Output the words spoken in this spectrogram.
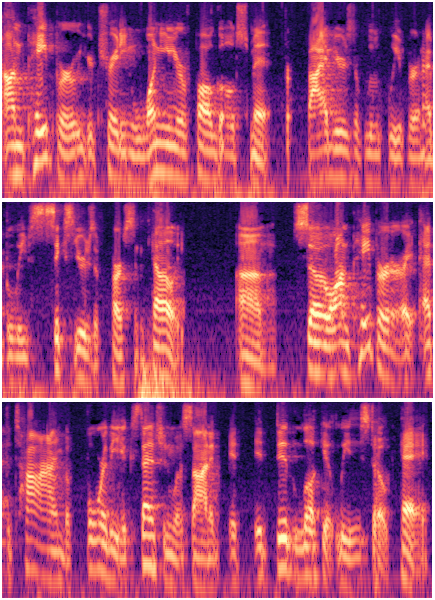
on paper, you're trading one year of Paul Goldschmidt for five years of Luke Weaver and I believe six years of Carson Kelly. Um, so on paper, at the time before the extension was signed, it, it did look at least okay.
